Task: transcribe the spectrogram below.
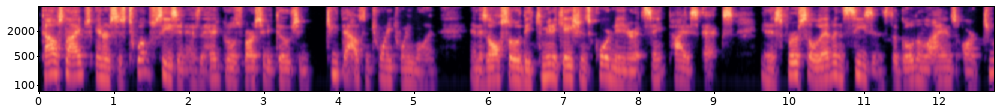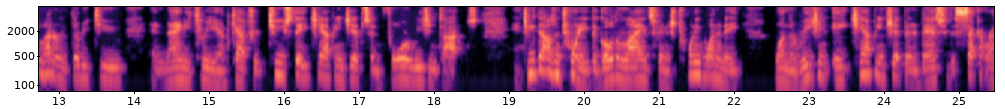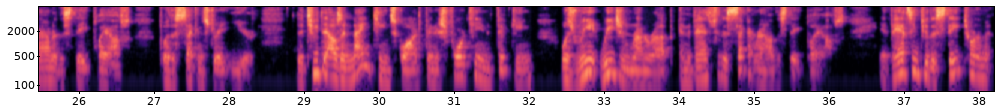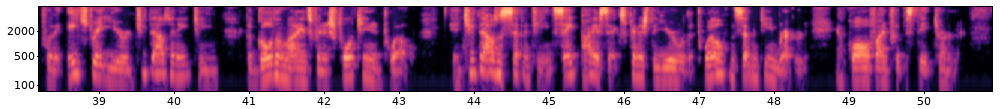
Kyle Snipes enters his 12th season as the head girls varsity coach in 2020-21 and is also the communications coordinator at St. Pius X. In his first 11 seasons, the Golden Lions are 232 and 93 and have captured two state championships and four region titles. In 2020, the Golden Lions finished 21 and 8, won the Region 8 championship, and advanced to the second round of the state playoffs for the second straight year. The 2019 squad finished 14 and 15, was re- region runner up, and advanced to the second round of the state playoffs. Advancing to the state tournament for the eighth straight year in 2018, the Golden Lions finished 14 and 12. In 2017, St. Pius X finished the year with a 12 and 17 record and qualified for the state tournament.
